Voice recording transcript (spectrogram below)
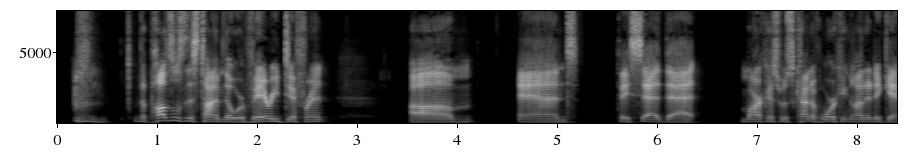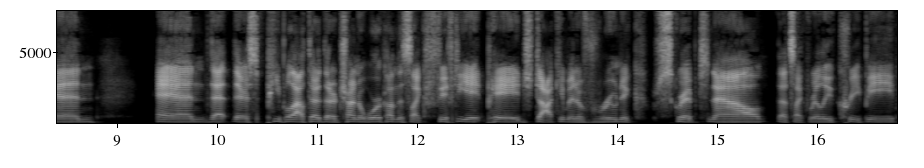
the puzzles this time though were very different. Um and they said that Marcus was kind of working on it again and that there's people out there that are trying to work on this like 58 page document of runic script now that's like really creepy.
